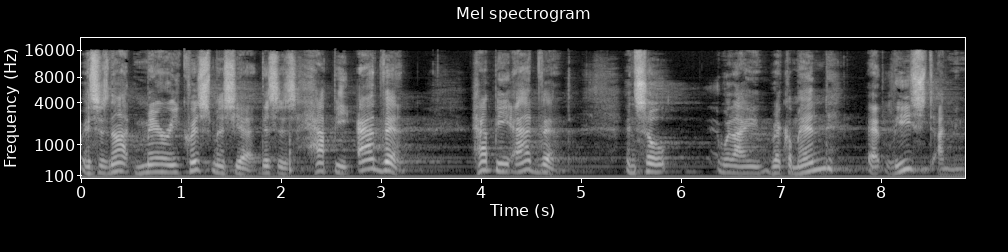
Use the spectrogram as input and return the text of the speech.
This is not Merry Christmas yet. This is Happy Advent. Happy Advent. And so, what I recommend, at least, I mean,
